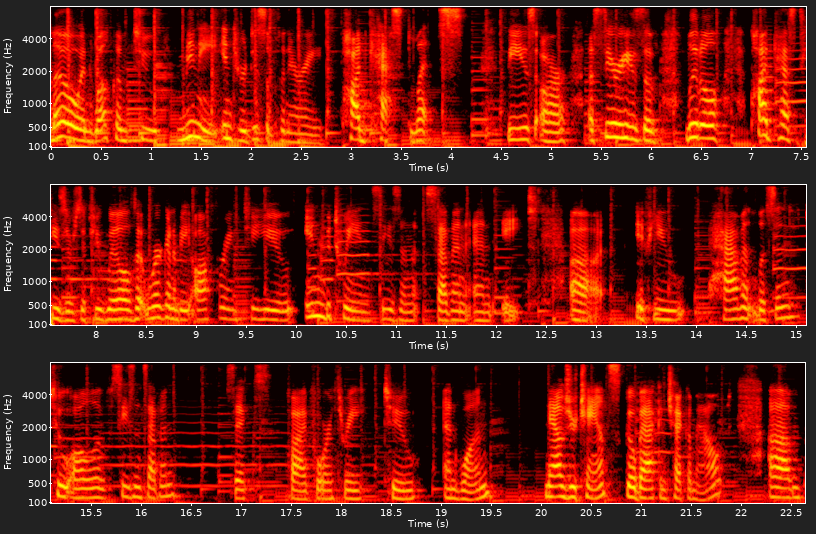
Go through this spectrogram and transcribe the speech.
welcome to Mini Interdisciplinary Podcast Let's. These are a series of little podcast teasers, if you will, that we're going to be offering to you in between season seven and eight. Uh, if you haven't listened to all of season seven, six, five, four, three, two, and one, now's your chance. Go back and check them out. Um,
